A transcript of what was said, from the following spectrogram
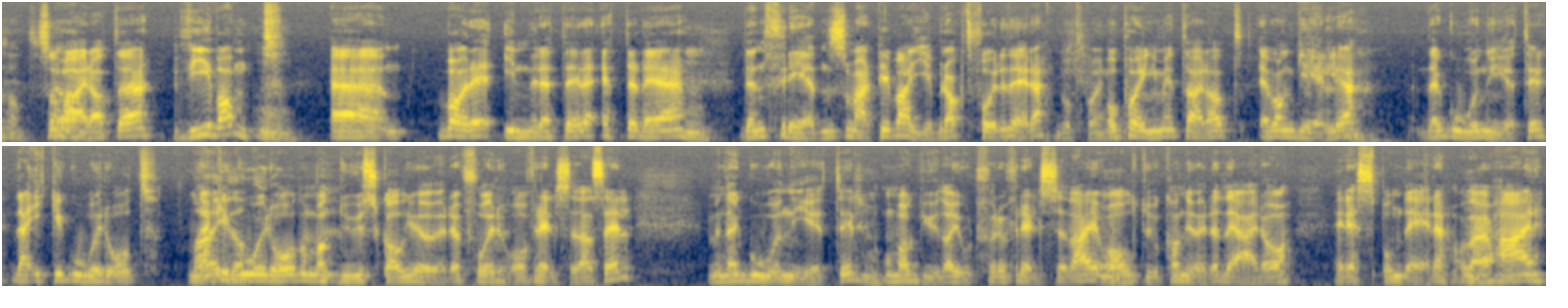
er. Som er at eh, vi vant. Eh, bare innrett dere etter det, den freden som er tilveiebrakt for dere. Poeng. Og poenget mitt er at evangeliet, det er gode nyheter. Det er ikke gode råd. Nei, det er ikke ikke gode råd om hva du skal gjøre for å frelse deg selv, men det er gode nyheter Mm. om hva Gud har gjort for å frelse deg, og alt du kan gjøre, det er å respondere. Og det er jo Mm. her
